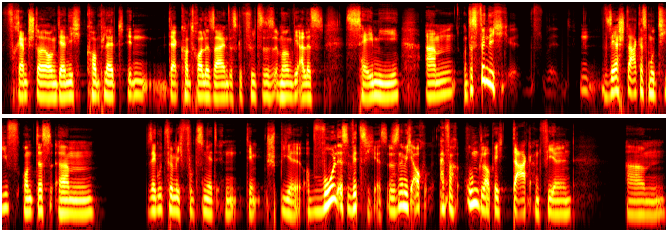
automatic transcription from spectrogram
Fremdsteuerung, der nicht komplett in der Kontrolle sein, des Gefühls, das ist immer irgendwie alles samey. Ähm, und das finde ich ein sehr starkes Motiv und das ähm, sehr gut für mich funktioniert in dem Spiel, obwohl es witzig ist. Es ist nämlich auch einfach unglaublich dark an vielen, ähm,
